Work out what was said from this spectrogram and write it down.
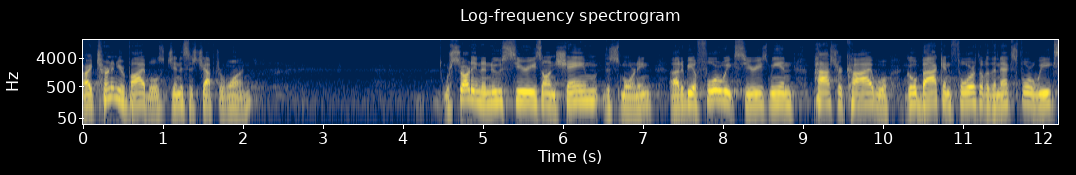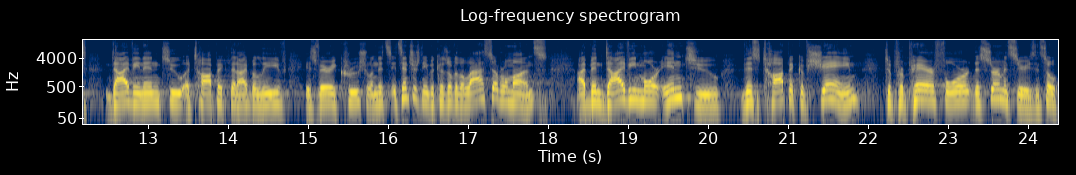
All right, turn in your Bibles, Genesis chapter 1. We're starting a new series on shame this morning. Uh, it'll be a four week series. Me and Pastor Kai will go back and forth over the next four weeks, diving into a topic that I believe is very crucial. And it's, it's interesting because over the last several months, I've been diving more into this topic of shame to prepare for the sermon series. And so,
